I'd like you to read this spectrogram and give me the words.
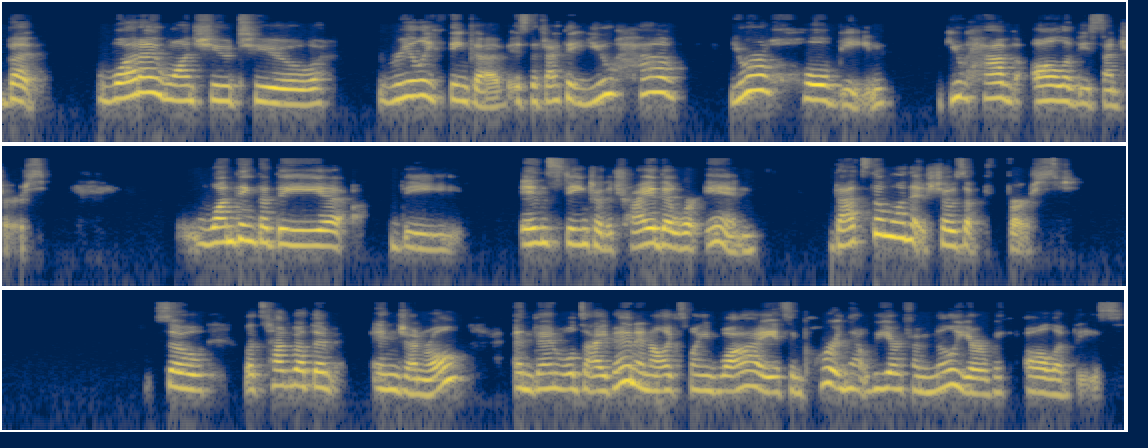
But what I want you to really think of is the fact that you have, you're a whole being. You have all of these centers. One thing that the, the instinct or the triad that we're in, that's the one that shows up first. So let's talk about them in general. And then we'll dive in and I'll explain why it's important that we are familiar with all of these.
